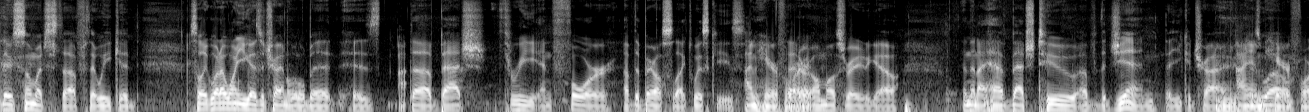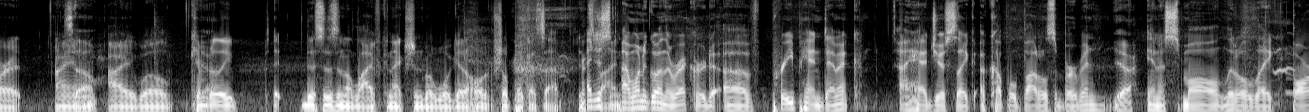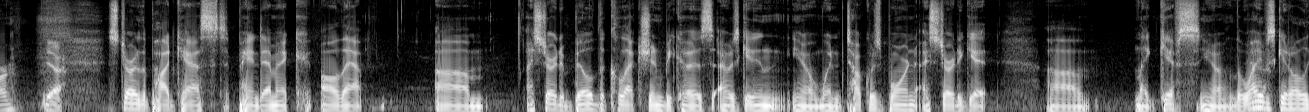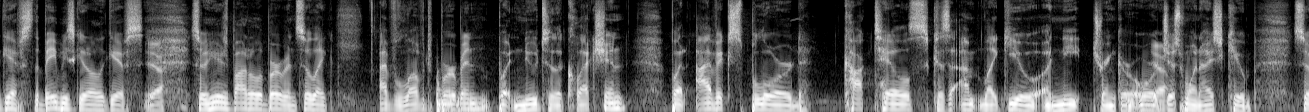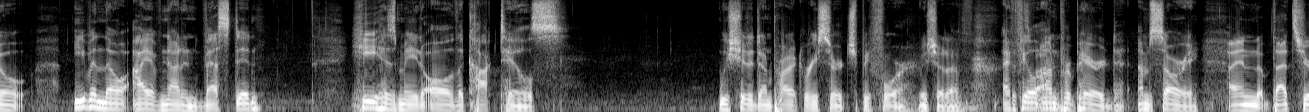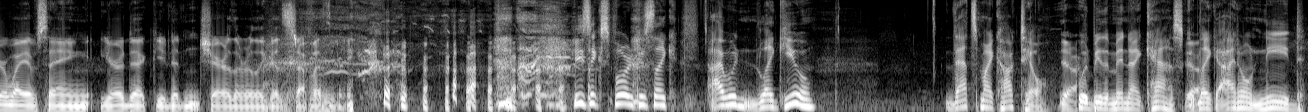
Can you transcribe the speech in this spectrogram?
there's so much stuff that we could. So, like, what I want you guys to try in a little bit is the batch three and four of the Barrel Select whiskeys. I'm here for that it. are almost ready to go, and then I have batch two of the gin that you could try. I as am well. here for it. I So- am. I will. Kimberly, it- this isn't a live connection, but we'll get a hold of. She'll pick us up. It's I just fine. I want to go on the record of pre-pandemic. I had just like a couple bottles of bourbon. Yeah. In a small little like bar. Yeah, Started the podcast, pandemic, all that. Um, I started to build the collection because I was getting, you know, when Tuck was born, I started to get um, like gifts. You know, the wives get all the gifts, the babies get all the gifts. Yeah. So here's a bottle of bourbon. So like, I've loved bourbon, but new to the collection. But I've explored cocktails because I'm like you, a neat drinker or Yeah. just one ice cube. So even though I have not invested, he has made all the cocktails. We should have done product research before. we should have. I It's feel fine. unprepared. I'm sorry. And that's your way of saying you're a dick. You didn't share the really good stuff with me. He's explored because, like, I would like you. That's my cocktail. Yeah. would be the midnight cask. Yeah. Like, I don't need.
